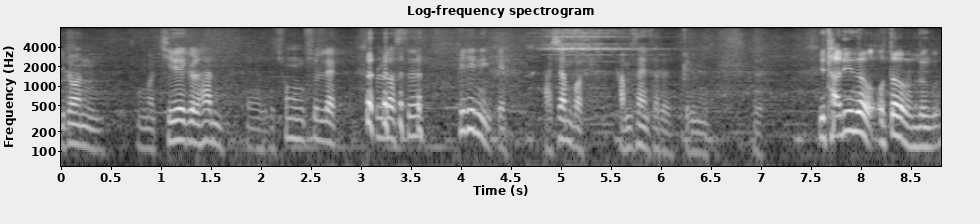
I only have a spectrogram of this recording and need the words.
이런 정말 기획을 한 예, 우리 총슐렉 플러스 피디님께 다시 한번 감사 인사를 드립니다 이 다리는 어디다가 놓는 거?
